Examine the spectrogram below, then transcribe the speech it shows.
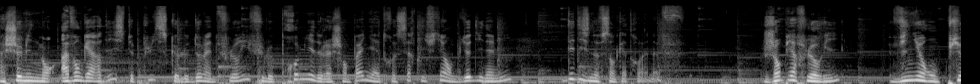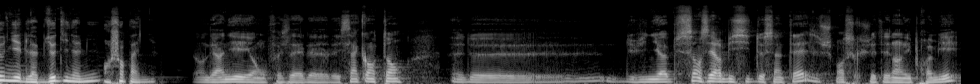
Un cheminement avant-gardiste puisque le domaine Fleury fut le premier de la Champagne à être certifié en biodynamie dès 1989. Jean-Pierre Fleury, vigneron pionnier de la biodynamie en Champagne. L'an dernier, on faisait les 50 ans de, du vignoble sans herbicide de synthèse. Je pense que j'étais dans les premiers.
